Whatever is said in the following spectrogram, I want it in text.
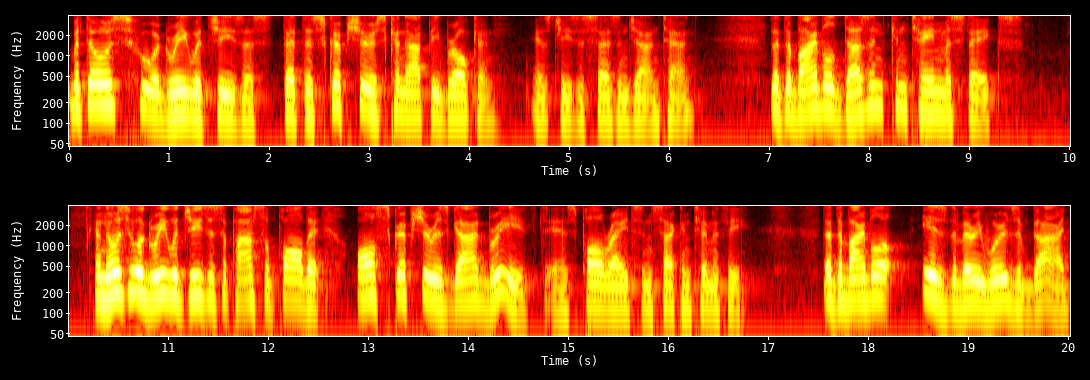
But those who agree with Jesus that the scriptures cannot be broken, as Jesus says in John 10, that the Bible doesn't contain mistakes, and those who agree with Jesus' apostle Paul that all scripture is God breathed, as Paul writes in 2 Timothy, that the Bible is the very words of God,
